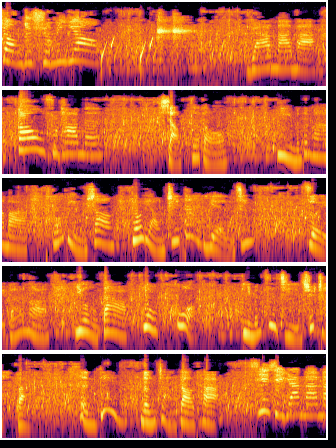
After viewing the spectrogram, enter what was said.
长得什么样？鸭妈妈告诉他们：“小蝌蚪，你们的妈妈头顶上有两只大眼睛，嘴巴嘛又大又阔，你们自己去找吧，肯定能找到它。”谢谢鸭妈妈。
